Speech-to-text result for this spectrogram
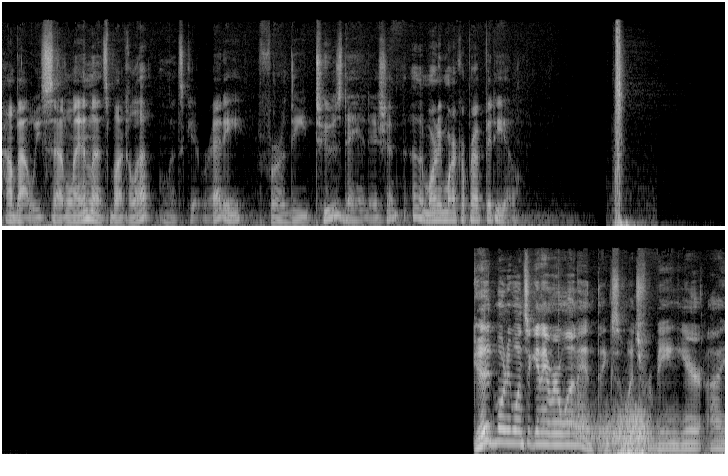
how about we settle in? Let's buckle up. Let's get ready for the Tuesday edition of the Morning Market Prep video. Good morning once again, everyone, and thanks so much for being here. I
